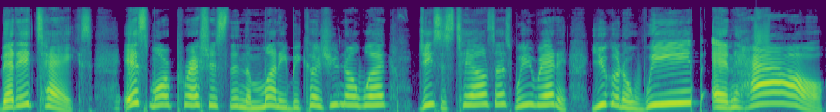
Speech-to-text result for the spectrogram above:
that it takes, it's more precious than the money because you know what? Jesus tells us, we read it, you're going to weep and howl.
